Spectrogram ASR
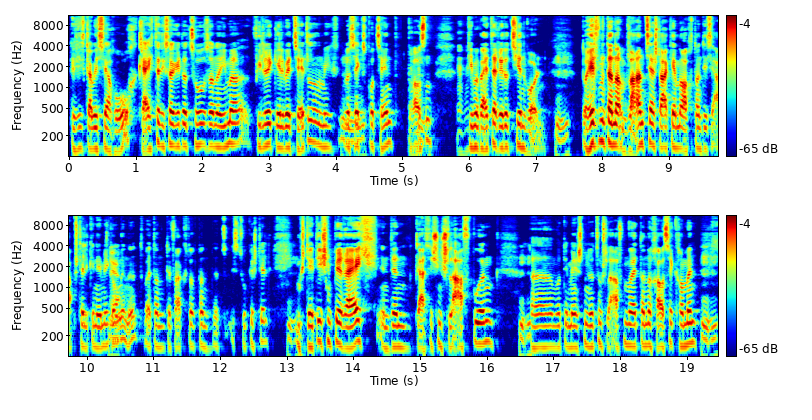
Das ist, glaube ich, sehr hoch. Gleichzeitig sage ich dazu, sondern immer viele gelbe Zettel, nämlich mhm. nur 6 Prozent draußen, mhm. die wir weiter reduzieren wollen. Mhm. Da helfen dann am Land sehr stark eben auch dann diese Abstellgenehmigungen, ja. nicht? weil dann de facto dann ist zugestellt. Mhm. Im städtischen Bereich, in den klassischen Schlafburgen, mhm. äh, wo die Menschen nur zum Schlafen halt dann nach Hause kommen, mhm.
